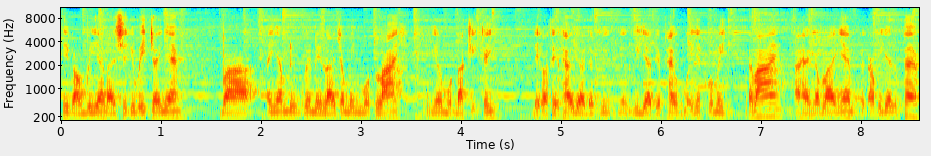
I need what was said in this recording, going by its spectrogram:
Hy vọng video này sẽ giúp ích cho anh em. Và anh em đừng quên để lại cho mình một like cũng như một đăng ký kênh để có thể theo dõi được những video tiếp theo mới nhất của mình. Bye bye và hẹn gặp lại anh em ở các video tiếp theo.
